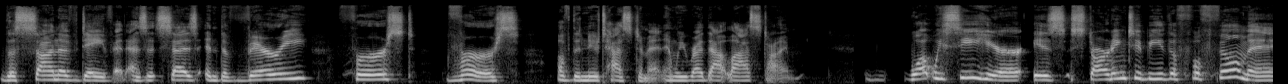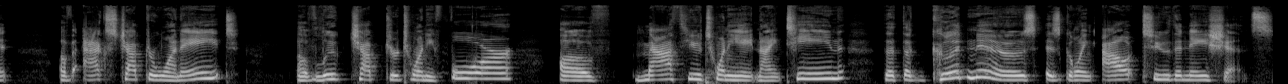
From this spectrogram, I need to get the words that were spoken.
the son of David, as it says in the very first verse of the New Testament. And we read that last time. What we see here is starting to be the fulfillment of Acts chapter 1 8, of Luke chapter 24, of Matthew 28 19, that the good news is going out to the nations.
